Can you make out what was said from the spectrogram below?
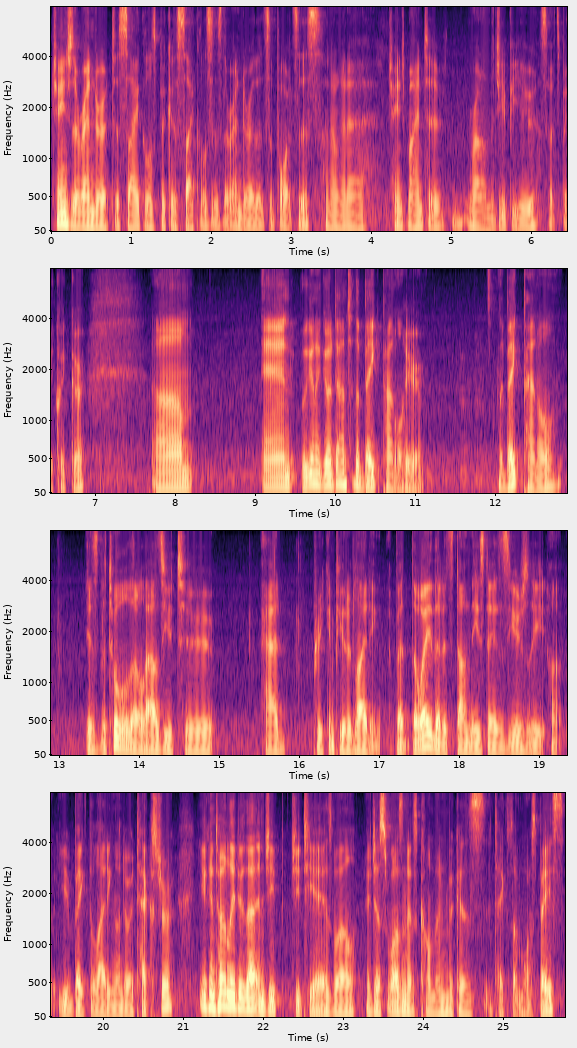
change the renderer to cycles because cycles is the renderer that supports this. And I'm going to change mine to run on the GPU so it's a bit quicker. Um, and we're going to go down to the bake panel here. The bake panel is the tool that allows you to add pre-computed lighting. But the way that it's done these days is usually uh, you bake the lighting onto a texture. You can totally do that in G GTA as well. It just wasn't as common because it takes up more space.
